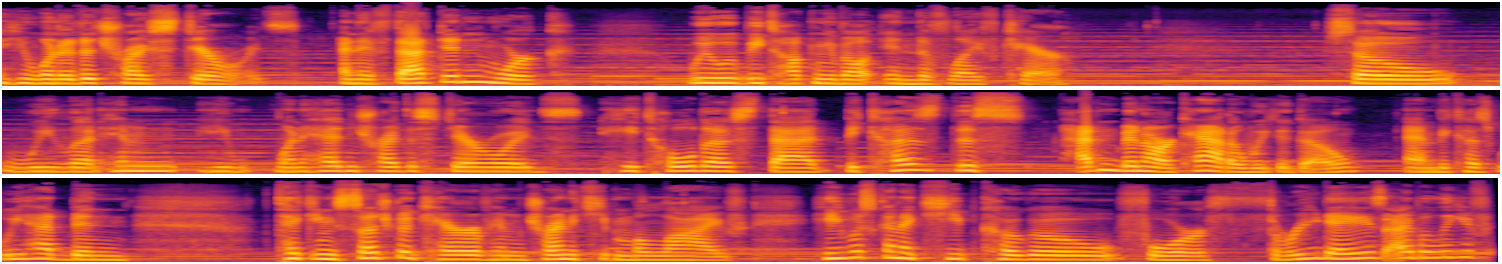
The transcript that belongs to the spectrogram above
He wanted to try steroids, and if that didn't work, we would be talking about end of life care. So we let him, he went ahead and tried the steroids. He told us that because this hadn't been our cat a week ago, and because we had been taking such good care of him, trying to keep him alive, he was going to keep Coco for three days, I believe,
